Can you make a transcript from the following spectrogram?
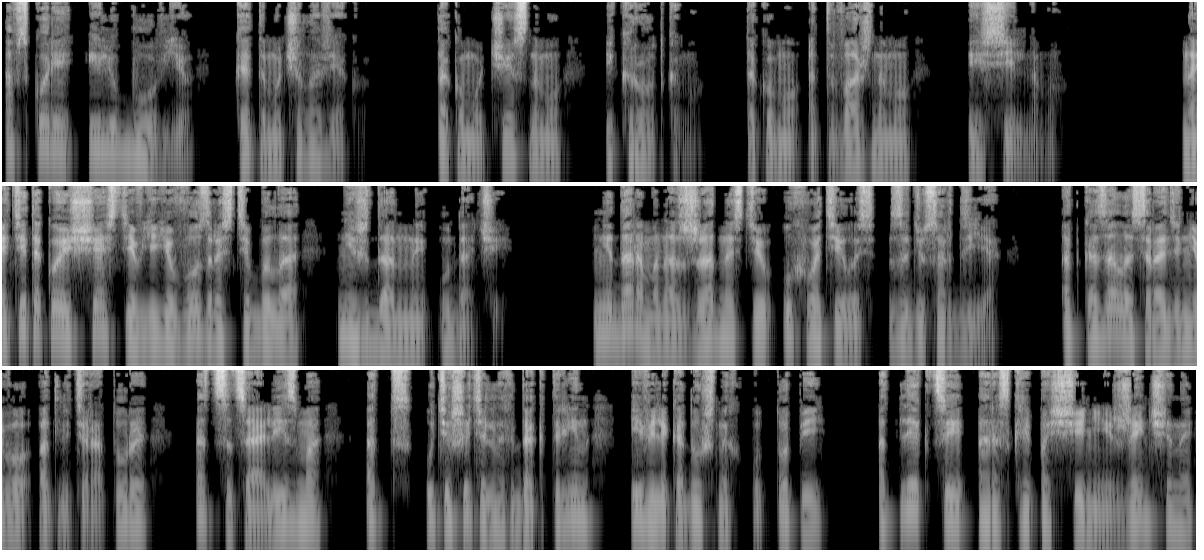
а вскоре и любовью к этому человеку, такому честному и кроткому, такому отважному и сильному. Найти такое счастье в ее возрасте было нежданной удачей. Недаром она с жадностью ухватилась за Дюсардия, отказалась ради него от литературы – от социализма, от утешительных доктрин и великодушных утопий, от лекции о раскрепощении женщины,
